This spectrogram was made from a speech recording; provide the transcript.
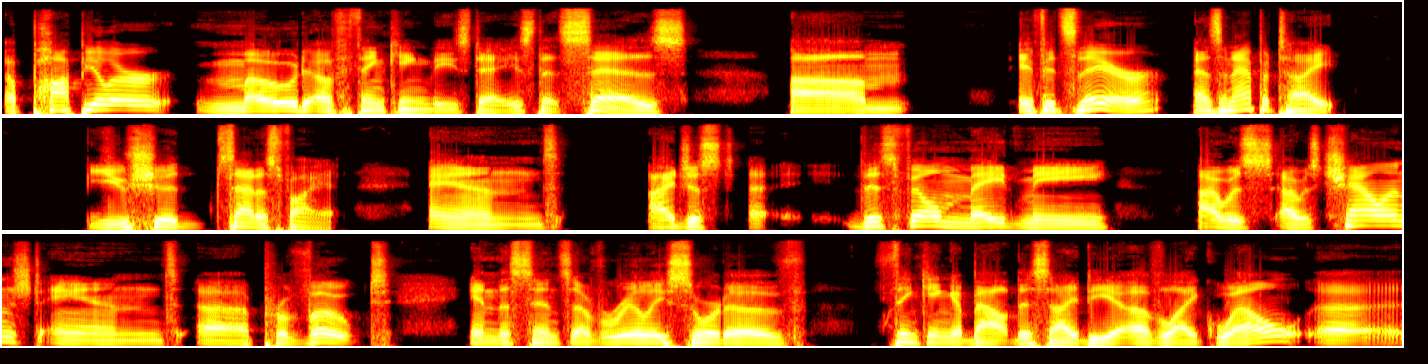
a popular mode of thinking these days that says um, if it's there as an appetite, you should satisfy it. And I just uh, this film made me I was I was challenged and uh, provoked in the sense of really sort of thinking about this idea of like, well, uh,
